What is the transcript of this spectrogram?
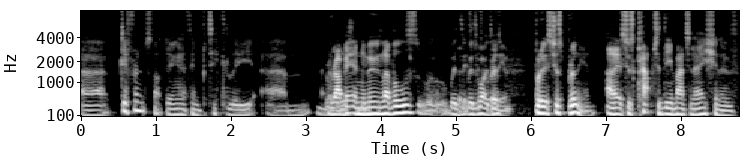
uh, different. It's not doing anything particularly um, rabbit in the moon levels with with what it does. But it's just brilliant, and it's just captured the imagination of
